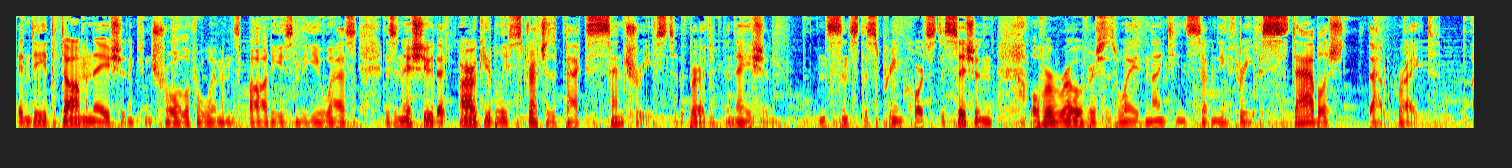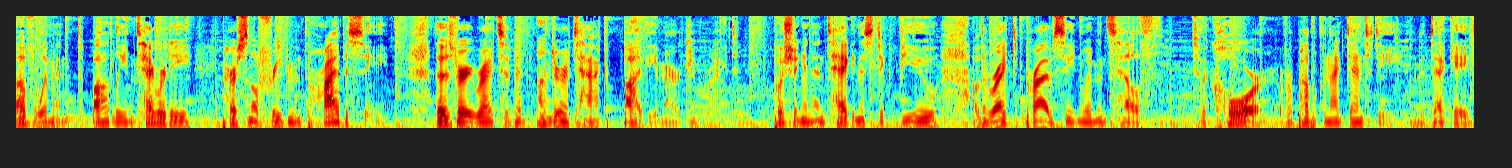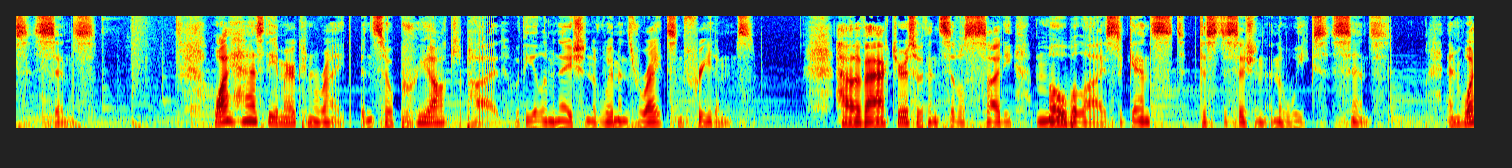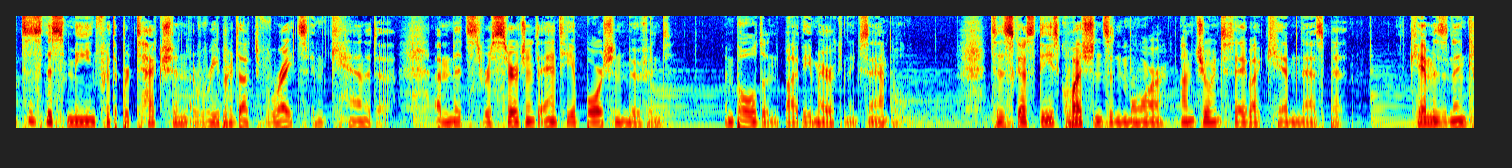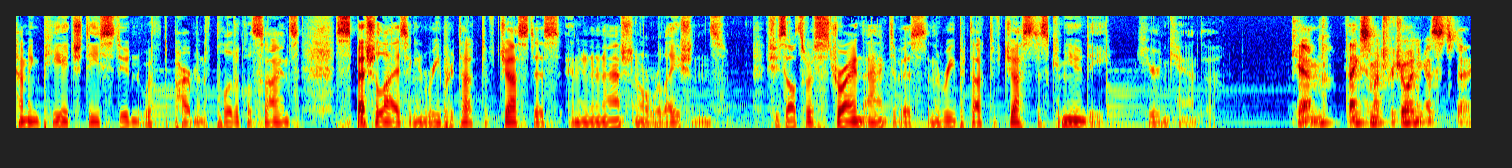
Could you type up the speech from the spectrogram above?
Indeed, the domination and control over women's bodies in the US is an issue that arguably stretches back centuries to the birth of the nation. And since the Supreme Court's decision over Roe v. Wade in 1973 established that right of women to bodily integrity, personal freedom, and privacy, those very rights have been under attack by the American right, pushing an antagonistic view of the right to privacy and women's health to the core of Republican identity in the decades since. Why has the American right been so preoccupied with the elimination of women's rights and freedoms? How have actors within civil society mobilized against this decision in the weeks since? And what does this mean for the protection of reproductive rights in Canada amidst resurgent anti abortion movement emboldened by the American example? To discuss these questions and more, I'm joined today by Kim Nesbitt. Kim is an incoming PhD student with the Department of Political Science, specializing in reproductive justice and international relations. She's also a strident activist in the reproductive justice community here in Canada. Kim, thanks so much for joining us today.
